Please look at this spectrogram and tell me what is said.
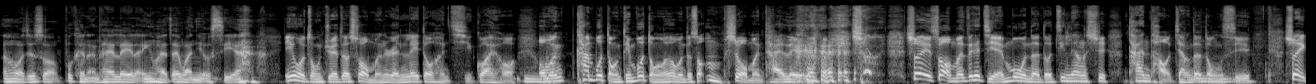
然后我就说不可能太累了，因为我还在玩游戏啊。因为我总觉得说我们人类都很奇怪哦，我们看不懂、听不懂的时候，我们都说嗯，是我们太累了。所以说我们这个节目呢，都尽量去探讨这样的东西。所以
